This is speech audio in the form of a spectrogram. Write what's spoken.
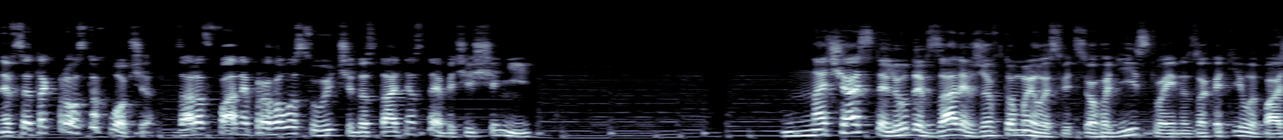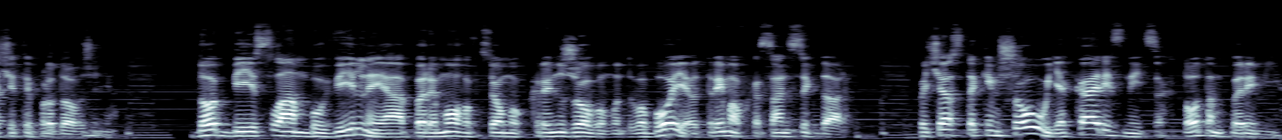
Не все так просто, хлопче. Зараз фани проголосують, чи достатньо з тебе, чи ще ні. На щастя, люди в залі вже втомились від цього дійства і не захотіли бачити продовження. Доббі Іслам був вільний, а перемогу в цьому кринжовому двобої отримав Хасан Сікдар. Хоча з таким шоу яка різниця, хто там переміг?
